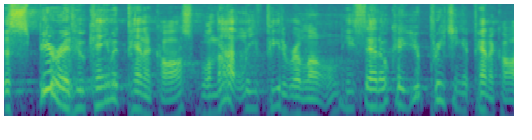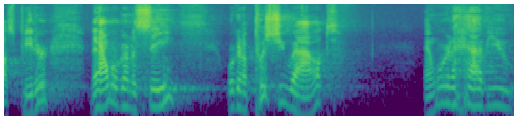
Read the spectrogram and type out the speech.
The Spirit who came at Pentecost will not leave Peter alone. He said, Okay, you're preaching at Pentecost, Peter. Now we're going to see, we're going to push you out, and we're going to have you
